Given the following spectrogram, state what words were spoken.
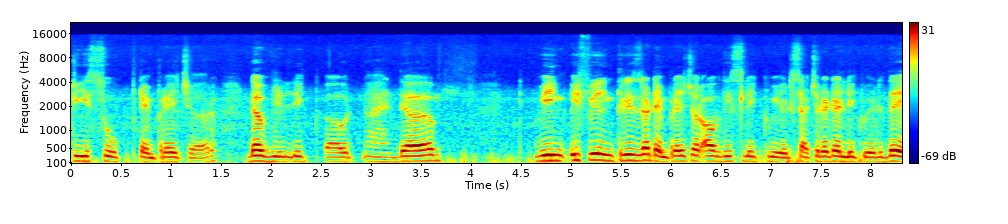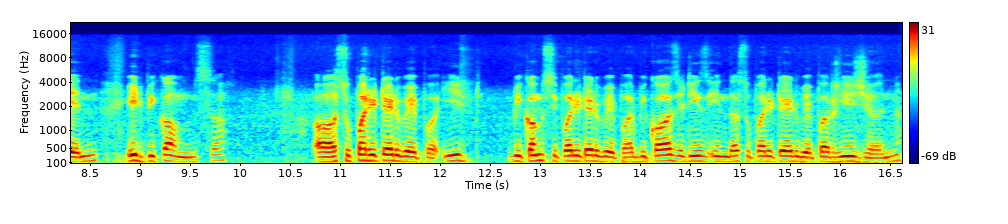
T sup temperature. The uh, the we if we increase the temperature of this liquid saturated liquid then it becomes uh, superheated vapor. It becomes superheated vapor because it is in the superheated vapor region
